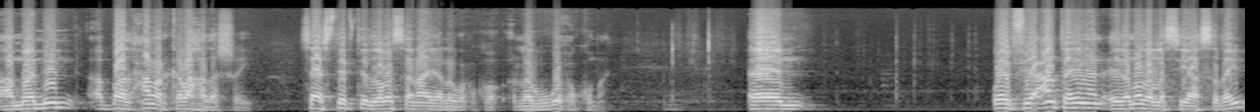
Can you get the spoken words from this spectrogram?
ama nin baad xamar kala hadashay. Saas darteed laba sana ayaa lagugu xukumay. Way fiican tahay inaan ciidamada la siyaasadayn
